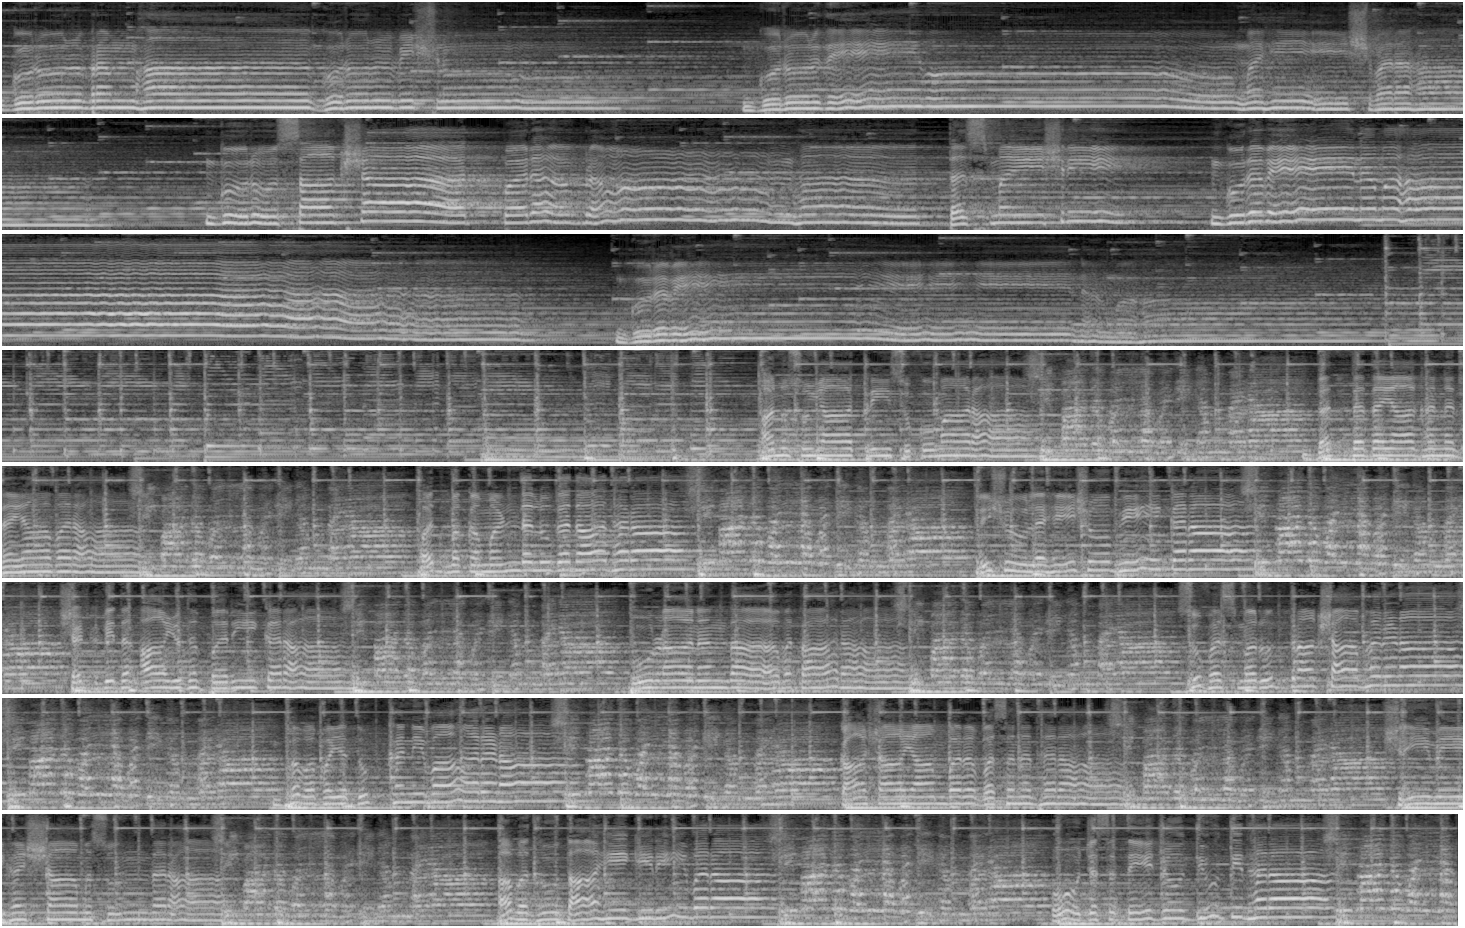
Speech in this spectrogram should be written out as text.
गुरुर्ब्रह्मा गुरुर्विष्णु गुरुर्देवो महेश्वरः। गुरुसाक्षात् परब्रह्म तस्मै श्री गुरवे नमः गुरवे नमः अनुसुयात्री सुकुमारा श्रीपादवल्लभदिगम्बरा दत्तदया घन दयावरा श्रीपादवल्लभदिगम्बरा पद्मकमण्डलु गदाधरा श्रीपादवल्लभदिगम्बरा। त्रिशूलहे शोभेकरा श्रीपादवल्लभदिगम्बरा। षड्विध आयुध परीकरा पूर्णानन्दावतारा। श्रीपादवल्लभदिगम्बरा। शुभस्म रुद्राक्षाभरणा श्रीपादवल्लभदिगम्बरा भवभय दुःख निवारणा। श्रीपादवल्लभदिगम्बरा काषायाम्बर वसनधरा। श्रीपादवल्लभदिगम्बरा श्रीमेघश्याम सुन्दरा। श्रीपादवल्लभदिगम्बरा अवधूता हे गिरिवरा। ओजस तेजो द्युतिधरा। श्रीपादवल्लभदिगम्बरा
